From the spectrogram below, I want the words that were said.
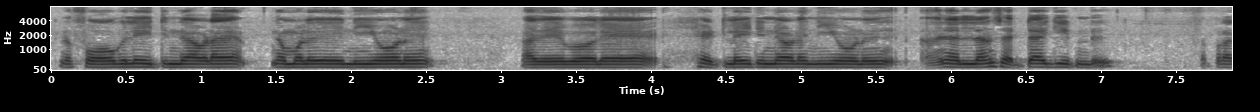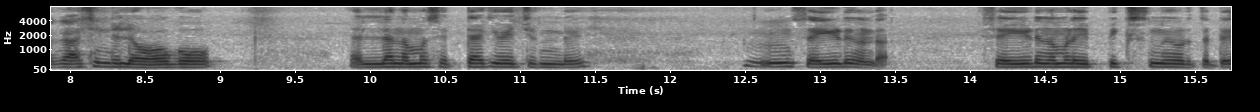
പിന്നെ ഫോഗ് ലൈറ്റിന്റെ അവിടെ നമ്മൾ നിയോണ് അതേപോലെ ഹെഡ് ലൈറ്റിന്റെ അവിടെ നിയോണ് അതിനെല്ലാം സെറ്റാക്കിയിട്ടുണ്ട് പ്രകാശിന്റെ ലോഗോ എല്ലാം നമ്മൾ സെറ്റാക്കി വെച്ചിട്ടുണ്ട്. സൈഡ് കണ്ട. സൈഡ് നമ്മൾ എപ്പിക്സ് എന്ന് കൊടുത്തിട്ട്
